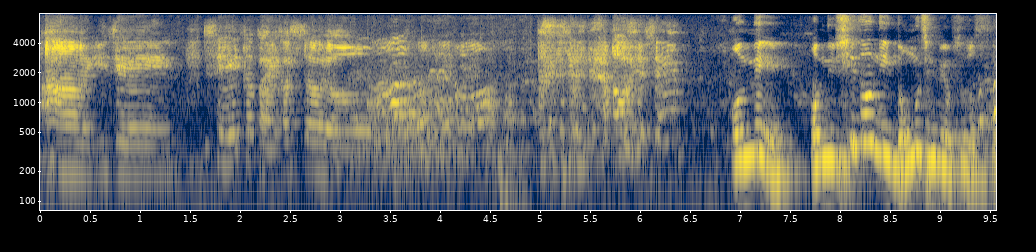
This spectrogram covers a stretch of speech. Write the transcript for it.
아, 이제 새해가 밝았어요. 아, 왜 새해? 언니, 언니 시선이 너무 재미없어졌어.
